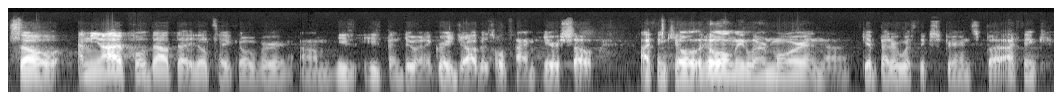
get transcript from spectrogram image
so, I mean, I have full doubt that he'll take over. Um, he's he's been doing a great job his whole time here. So, I think he'll he'll only learn more and uh, get better with experience. But I think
